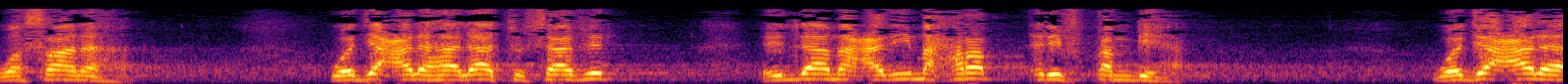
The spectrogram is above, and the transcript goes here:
وصانها وجعلها لا تسافر إلا مع ذي محرم رفقا بها. وجعل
